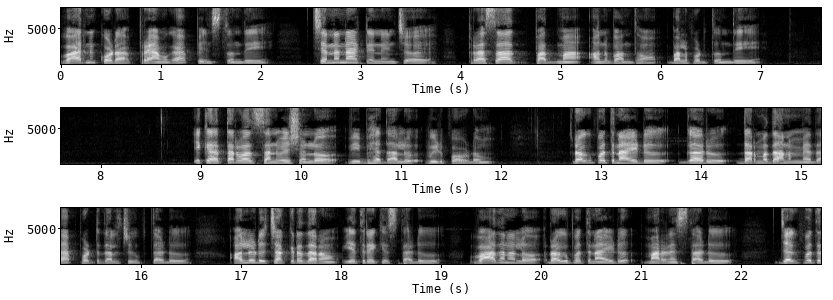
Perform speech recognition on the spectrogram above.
వారిని కూడా ప్రేమగా పెంచుతుంది. చిన్ననాటి నుంచో ప్రసాద్ పద్మ అనుబంధం బలపడుతుంది. ఇక తర్వాత సన్నివేశంలో విభేదాలు విడిపోవడం. రఘుపతి నాయుడు గారు ధర్మదానం మీద పట్టుదల చూపుతాడు. అల్లుడు చక్రధరం వ్యతిరేకిస్తాడు. వాదనలో రఘుపతి నాయుడు మరణిస్తాడు. జగపతి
